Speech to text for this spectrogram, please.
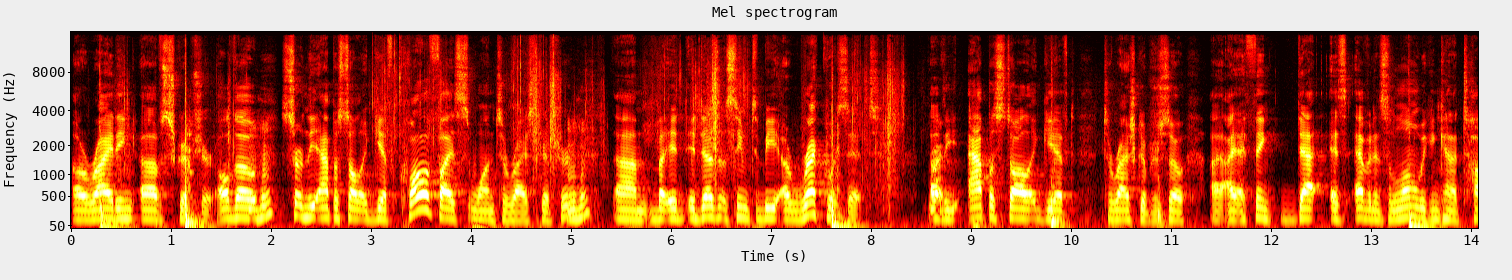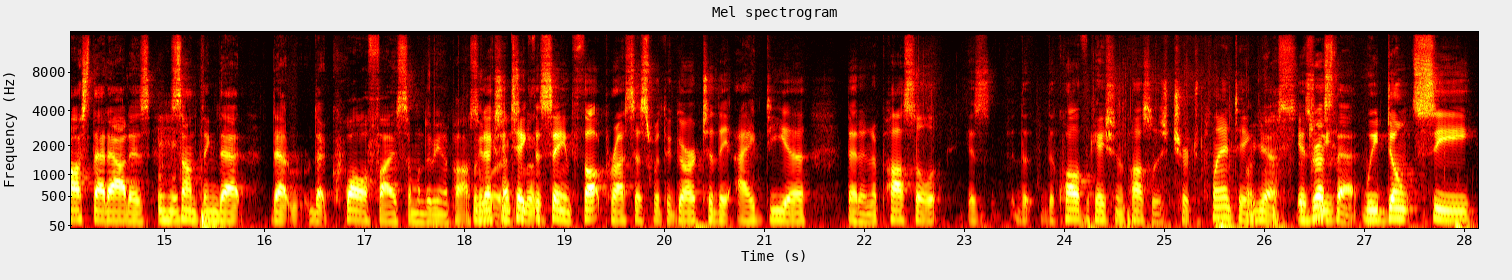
a writing of scripture. Although mm-hmm. certainly the apostolic gift qualifies one to write scripture, mm-hmm. um, but it, it doesn't seem to be a requisite of the apostolic gift to write scripture. So I, I think that as evidence alone, we can kind of toss that out as mm-hmm. something that that that qualifies someone to be an apostle. We could actually Absolutely. take the same thought process with regard to the idea that an apostle is the, the qualification of apostle is church planting. Oh, yes. is Address we, that. We don't see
